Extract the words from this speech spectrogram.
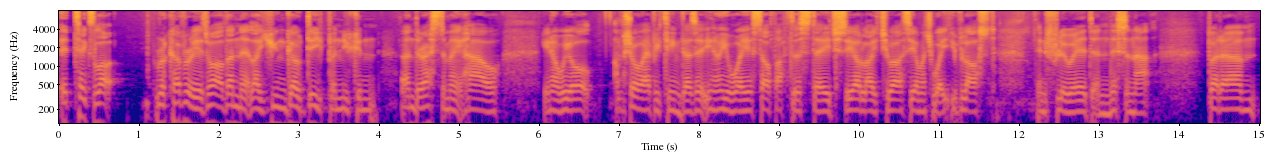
it takes a lot recovery as well, doesn't it? Like you can go deep and you can underestimate how, you know, we all. I'm sure every team does it. You know, you weigh yourself after the stage, see how light you are, see how much weight you've lost in fluid and this and that. But um,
